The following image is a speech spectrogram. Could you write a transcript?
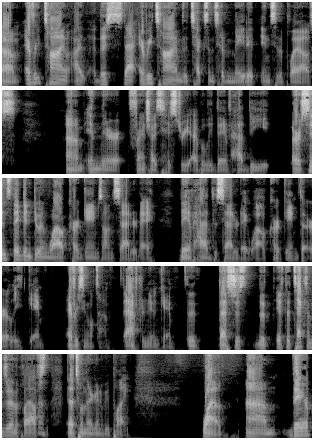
um, every time I this stat every time the Texans have made it into the playoffs um, in their franchise history, I believe they have had the or since they've been doing wild card games on Saturday, they have had the Saturday wild card game, the early game, every single time, the afternoon game. The that's just the if the Texans are in the playoffs, Huh. that's when they're going to be playing. Wild. Um, they're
